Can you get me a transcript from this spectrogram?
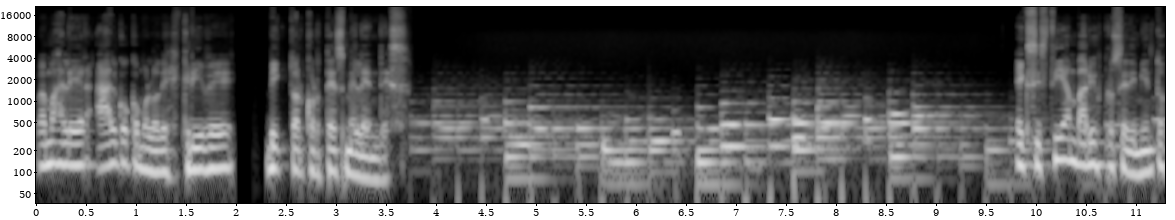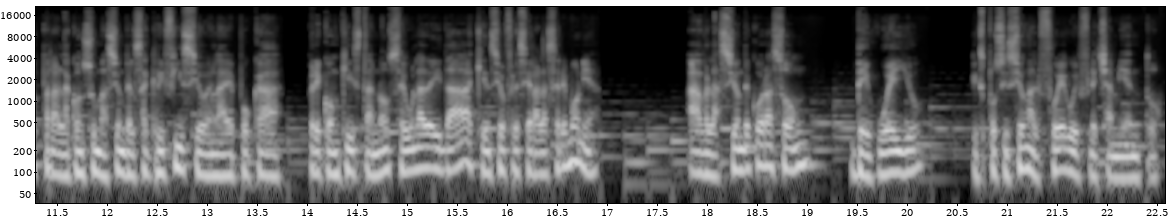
Vamos a leer algo como lo describe Víctor Cortés Meléndez. Existían varios procedimientos para la consumación del sacrificio en la época preconquista, ¿no? Según la deidad a quien se ofreciera la ceremonia. Ablación de corazón, degüello, exposición al fuego y flechamiento,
